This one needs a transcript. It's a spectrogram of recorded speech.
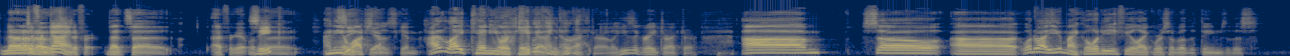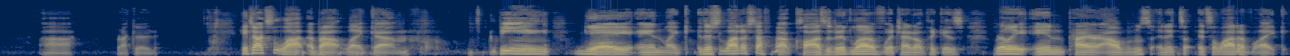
no, no, different no. Guy. different. That's uh, I forget what Zeke? the. I need to watch yeah. those again. I like Kenny Ortega believe as a know that. director. Like he's a great director. Um. So, uh, what about you, Michael? What do you feel like were some of the themes of this uh, record? he talks a lot about like um being gay and like there's a lot of stuff about closeted love which i don't think is really in prior albums and it's it's a lot of like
